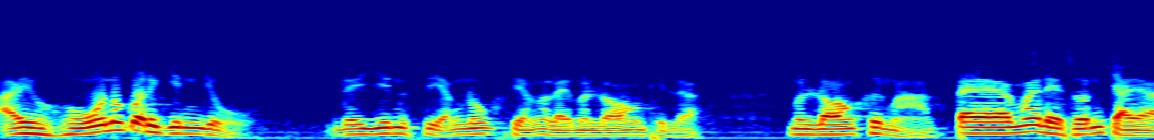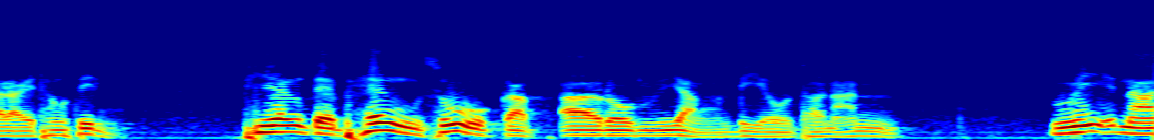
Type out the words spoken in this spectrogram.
ไอ้หูนั่นก็ได้ยินอยู่ ได้ยินเสียงนกเสียงอะไรมันร้องทีละมันร้องขึ้นมา แต่ไม่ได้สนใจอะไรทั้งสิ้น เพียงแต่เพ่งสู้กับอารมณ์อย่างเดียวเท่านั้น วินา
